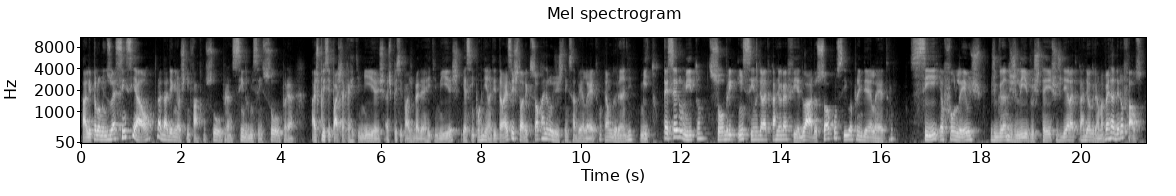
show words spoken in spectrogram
ali pelo menos o essencial para dar diagnóstico de infarto com supra, síndrome sem supra, as principais taquiarritmias, as principais bradiarritmias e assim por diante. Então, essa história que só cardiologista tem que saber eletro é um grande mito. Terceiro mito sobre ensino de eletrocardiografia. Eduardo, eu só consigo aprender eletro se eu for ler os, os grandes livros, textos de eletrocardiograma. Verdadeiro ou falso?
